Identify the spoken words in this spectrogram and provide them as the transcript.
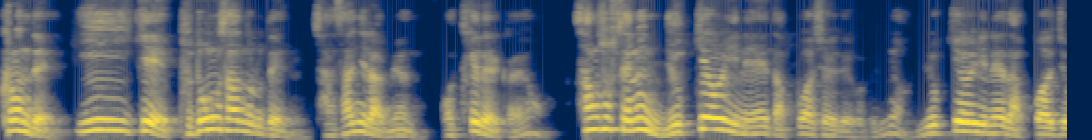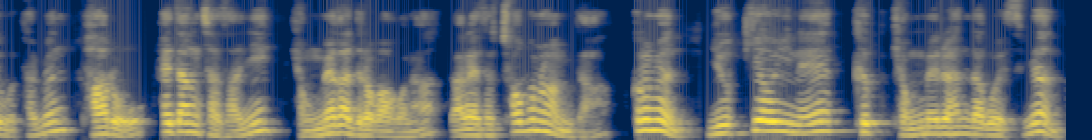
그런데 이게 부동산으로 된 자산이라면 어떻게 될까요? 상속세는 6개월 이내에 납부하셔야 되거든요. 6개월 이내에 납부하지 못하면 바로 해당 자산이 경매가 들어가거나 나라에서 처분을 합니다. 그러면 6개월 이내에 급 경매를 한다고 했으면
